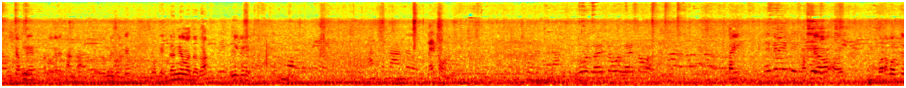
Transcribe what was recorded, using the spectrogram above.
तुमच्या फ्रेंड्स वगैरे सांगा. ओके ओके धन्यवाद दादा. इकडे. लाइट ऑन ताई आपल्या वडापावचे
